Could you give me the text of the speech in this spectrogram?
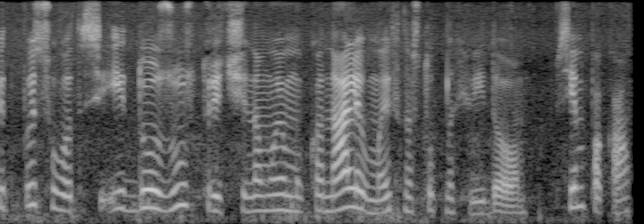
підписуватись і до зустрічі на моєму каналі в моїх наступних відео. Всім пока!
